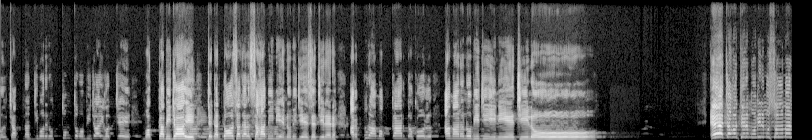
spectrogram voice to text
বলছে, আপনার জীবনের উত্তমতম বিজয় হচ্ছে মক্কা বিজয়, যেটা দশ হাজার সাহাবি নিয়ে নবীজি এসেছিলেন। আর পুরা মক্কার দখল আমার নবীজি নিয়েছিল। এ জগতের মমিন মুসলমান,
